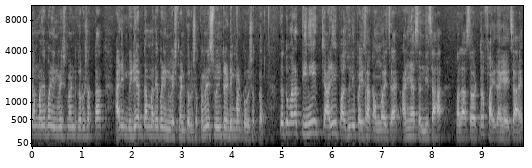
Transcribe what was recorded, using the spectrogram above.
टर्ममध्ये पण इन्व्हेस्टमेंट करू शकतात आणि मीडियम टर्ममध्ये पण इन्व्हेस्टमेंट करू शकता. म्हणजे स्विंग ट्रेडिंग पण करू शकतात तर तुम्हाला तिन्ही चारही बाजूनी पैसा कमवायचा आहे आणि ह्या संधीचा हा मला असं वाटतं फायदा घ्यायचा आहे.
